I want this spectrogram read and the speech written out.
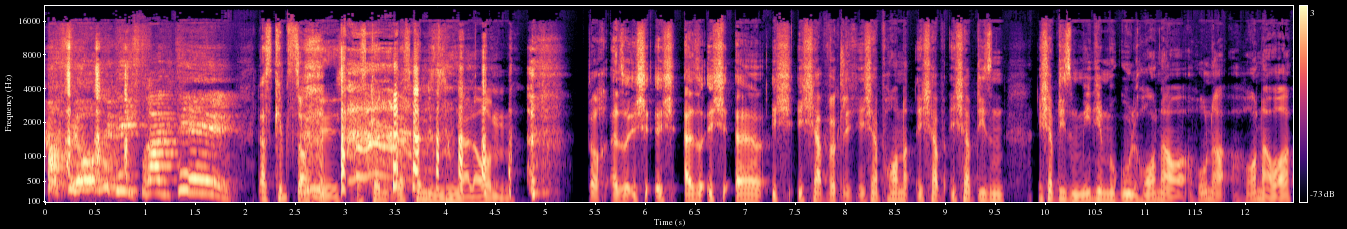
Verfluche dich, Frank Thelen! Das gibt's doch nicht. Das können, das können die sich nicht erlauben. Doch, also ich, ich, also ich, äh, ich, ich habe wirklich, ich habe Horn, ich habe, ich habe diesen, ich habe diesen Medienmogul Hornauer, Hornauer, Hornauer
